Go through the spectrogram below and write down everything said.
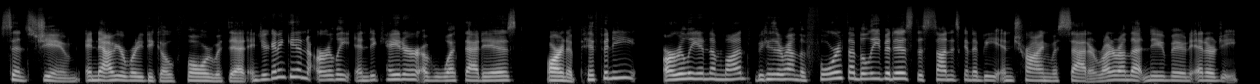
since June, and now you're ready to go forward with it. And you're going to get an early indicator of what that is or an epiphany early in the month because around the 4th, I believe it is, the sun is going to be in trine with Saturn, right around that new moon energy.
